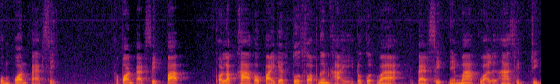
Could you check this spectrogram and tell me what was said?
ผมป้อน 80พอป้อน 80ปั๊บพอรับค่าเข้าไปก็ตรวจสอบเงื่อนไข ปรากฏว่า 80เนี่ยมากกว่าหรือ 50 จริง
